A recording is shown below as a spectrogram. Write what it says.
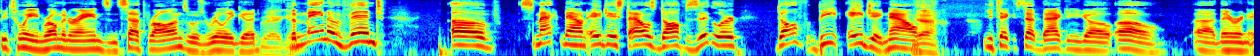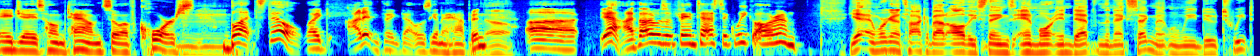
between Roman Reigns and Seth Rollins was really good. Very good. The main event of SmackDown, AJ Styles, Dolph Ziggler, Dolph beat AJ. Now Yeah, you take a step back and you go, "Oh, Uh, they were in AJ's hometown, so of course. Mm. But still, like I didn't think that was going to happen. No. Uh, yeah, I thought it was a fantastic week all around. Yeah, and we're going to talk about all these things and more in depth in the next segment when we do Tweet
